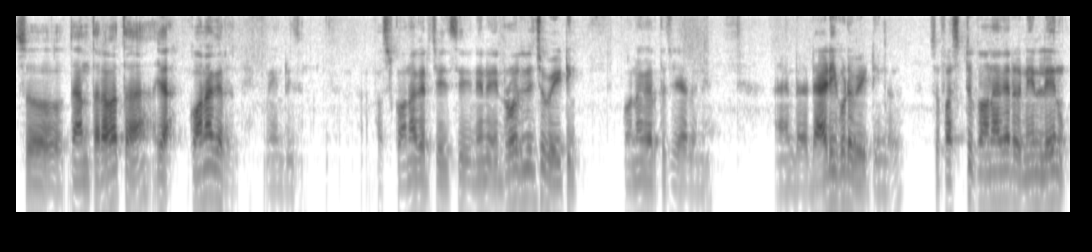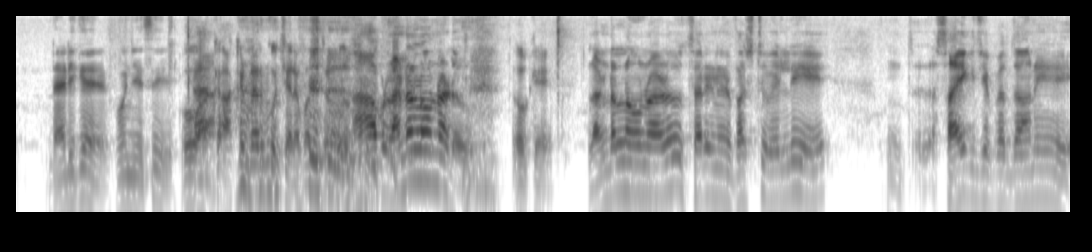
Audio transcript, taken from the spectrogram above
సో దాని తర్వాత యా కోనా గారు అండి మెయిన్ రీజన్ ఫస్ట్ కోనా గారు చేసి నేను ఎన్ని రోజుల నుంచి వెయిటింగ్ కోనా గారితో చేయాలని. అండ్ డాడీ కూడా waiting so first Kona garu నేను లేను. డాడీకే ఫోన్ చేసి ఓ అక్క- అక్కడి వరకు వచ్చారా ఫస్ట్ అప్పుడు లండన్లో ఉన్నాడు. ఓకే లండన్లో ఉన్నాడు. సరే నేను ఫస్ట్ వెళ్ళి సాయికి చెప్పేద్దామని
